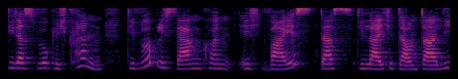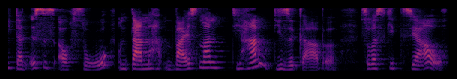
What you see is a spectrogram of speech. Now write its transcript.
die das wirklich können, die wirklich sagen können, ich weiß, dass die Leiche da und da liegt, dann ist es auch so. Und dann weiß man, die haben diese Gabe. Sowas gibt es ja auch.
